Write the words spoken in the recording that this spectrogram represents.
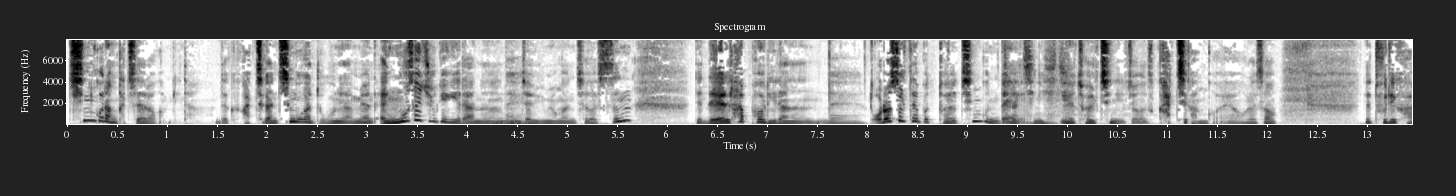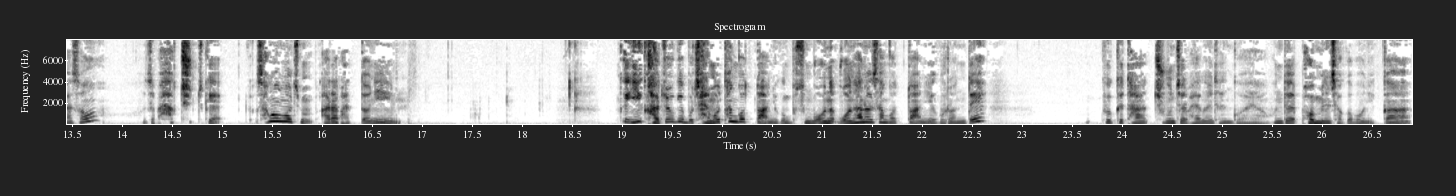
친구랑 같이 내려갑니다. 근데 그 같이 간 친구가 누구냐면 앵무새 죽이기라는 네. 굉장히 유명한 책을 쓴 넬 하펄이라는 네. 어렸을 때부터의 친구인데 절친이죠. 예, 절친이죠. 같이 간 거예요. 그래서 둘이 가서 이제 막 이렇게 상황을 좀 알아봤더니 그이 가족이 뭐 잘못한 것도 아니고 무슨 원, 원한을 산 것도 아니고 그런데 그렇게 다 죽은 채로 발견이 된 거예요. 근데 범인을 적어보니까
